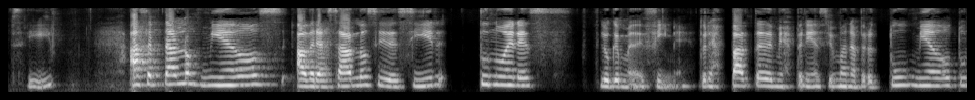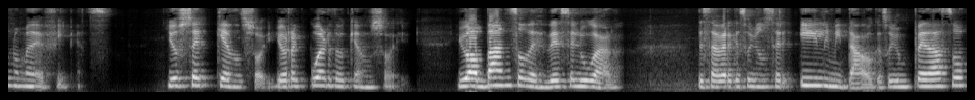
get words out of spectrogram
¿sí? Aceptar los miedos, abrazarlos y decir, tú no eres lo que me define, tú eres parte de mi experiencia humana, pero tu miedo tú no me defines. Yo sé quién soy, yo recuerdo quién soy. Yo avanzo desde ese lugar de saber que soy un ser ilimitado, que soy un pedazo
